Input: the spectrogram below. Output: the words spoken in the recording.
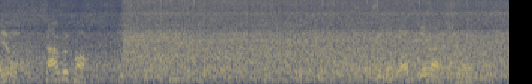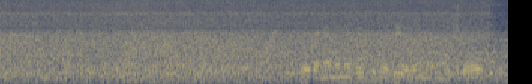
Ja, selber gemacht. Das sind ja was gemacht. Ja, dann auch mal fotografieren, wenn man mal steht.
